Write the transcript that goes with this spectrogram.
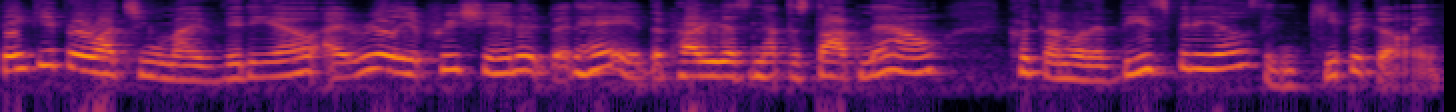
Thank you for watching my video. I really appreciate it, but hey, the party doesn't have to stop now. Click on one of these videos and keep it going.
